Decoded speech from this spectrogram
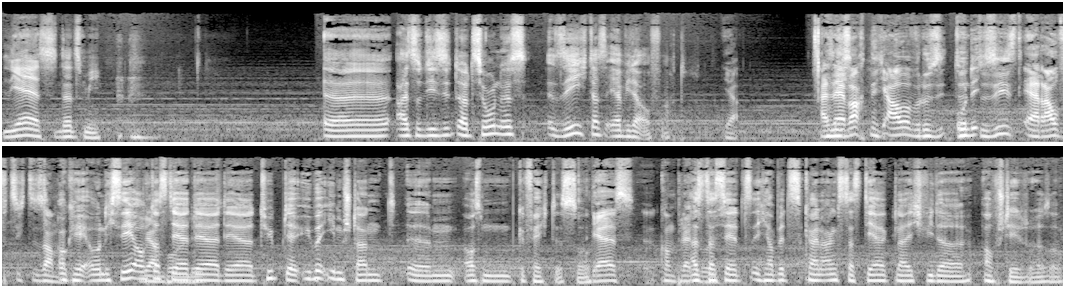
Yes, that's me. äh, also die Situation ist, sehe ich, dass er wieder aufwacht. Ja. Also Und er ich- wacht nicht auf, aber du, du, du siehst, er rauft sich zusammen. Okay, und ich sehe auch, dass der, der, der Typ, der über ihm stand, ähm, aus dem Gefecht ist. So. Der ist äh, komplett Also dass durch. jetzt, ich habe jetzt keine Angst, dass der gleich wieder aufsteht oder so.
